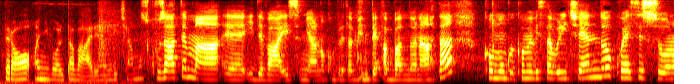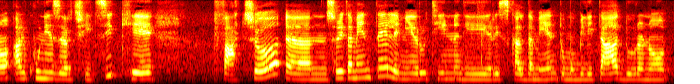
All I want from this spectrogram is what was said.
però ogni volta variano diciamo. Scusate ma eh, i device mi hanno completamente abbandonata, comunque come vi stavo dicendo questi sono alcuni esercizi che faccio, ehm, solitamente le mie routine di riscaldamento, mobilità durano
